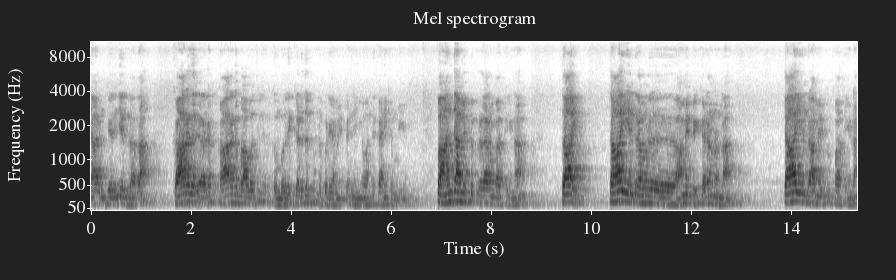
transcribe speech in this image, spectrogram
யாருன்னு தெரிஞ்சிருந்தால் தான் காரக கிரகம் காரக பாவத்தில் இருக்கும்போது கெடுதல் பண்ணக்கூடிய அமைப்பை நீங்கள் வந்து கணிக்க முடியும். இப்போ அந்த அமைப்பு பிரகாரம் பார்த்தீங்கன்னா தாய் தாய் என்ற ஒரு அமைப்பை கிடணும்னா தாய் என்ற அமைப்பு பார்த்தீங்கன்னா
